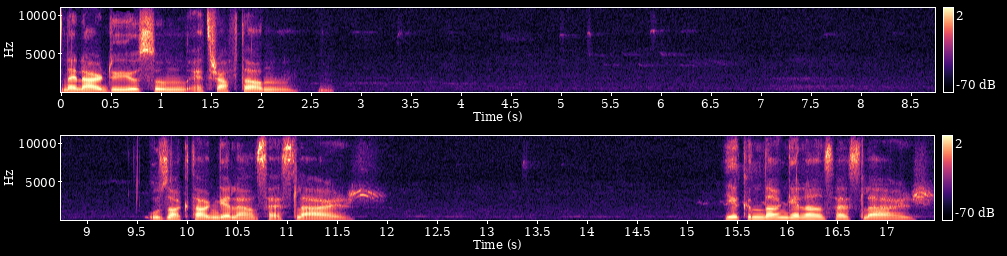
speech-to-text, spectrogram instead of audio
Neler duyuyorsun etraftan? Uzaktan gelen sesler, yakından gelen sesler.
